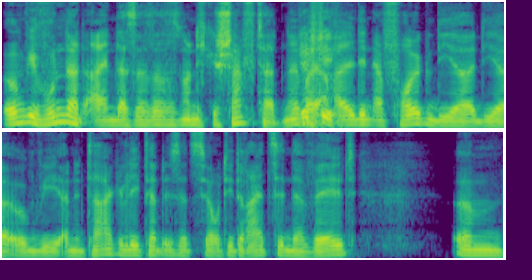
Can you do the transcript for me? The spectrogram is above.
Irgendwie wundert einen, dass er das noch nicht geschafft hat, ne? Bei all den Erfolgen, die er, die er irgendwie an den Tag gelegt hat, ist jetzt ja auch die 13 der Welt. Ähm,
